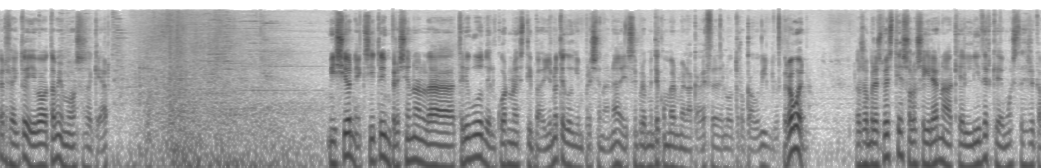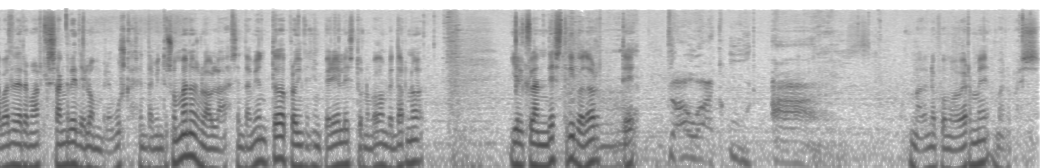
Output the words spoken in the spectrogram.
Perfecto, y también vamos a saquear. Misión éxito, impresiona a la tribu del cuerno estipado. Yo no tengo que impresionar a nadie, simplemente comerme la cabeza del otro caudillo. Pero bueno, los hombres bestias solo seguirán a aquel líder que demuestre ser capaz de derramar sangre del hombre. Busca asentamientos humanos, bla bla. Asentamiento, provincias imperiales, turno para completarnos. Y el clan destripador de Vale, no puedo moverme. Bueno, pues...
